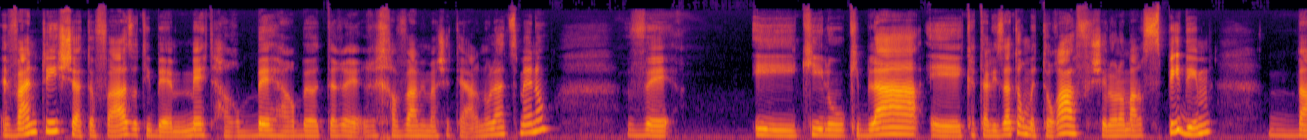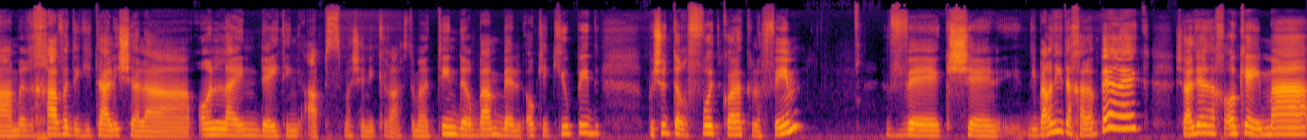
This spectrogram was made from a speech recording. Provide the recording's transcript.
הבנתי שהתופעה הזאת היא באמת הרבה הרבה יותר אה, רחבה ממה שתיארנו לעצמנו, והיא כאילו קיבלה אה, קטליזטור מטורף, שלא לומר ספידים, במרחב הדיגיטלי של ה online dating apps, מה שנקרא. זאת אומרת, Tinder, Bumble, OkCupid, פשוט טרפו את כל הקלפים. וכשדיברתי איתך על הפרק, שאלתי אותך, אוקיי, מה,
